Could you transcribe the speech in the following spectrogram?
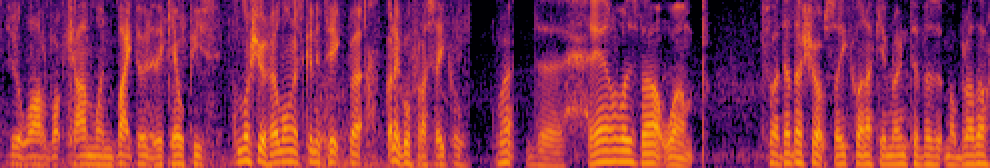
through Larbert Camelon, back down to the Kelpies. I'm not sure how long it's going to take, but I'm going to go for a cycle. What the hell is that wamp? So I did a short cycle and I came round to visit my brother.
